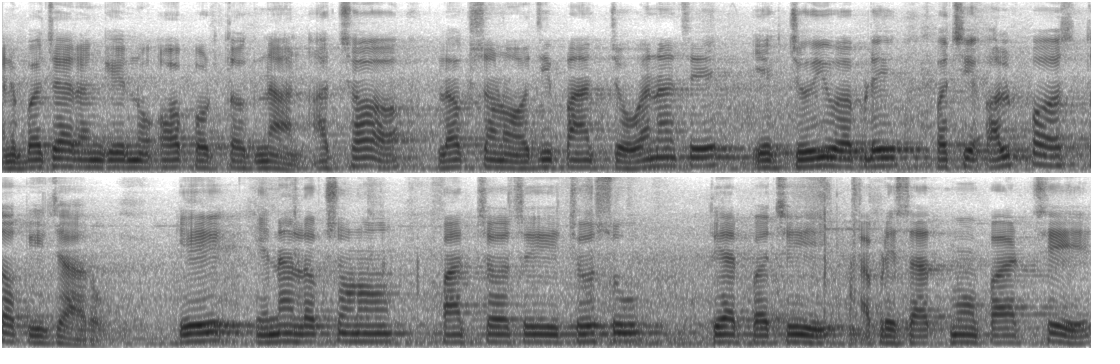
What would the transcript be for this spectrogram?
અને બજાર અંગેનું અપૂરત જ્ઞાન. આ છ લક્ષણો હજી પાંચ જોવાના છે. એક જોયું આપણે, પછી અલ્પહસ્તક ઇજારો. એ, એના લક્ષણો પાંચ છ છે, એ જોશું. ત્યાર પછી આપણે સાતમો પાઠ છે,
